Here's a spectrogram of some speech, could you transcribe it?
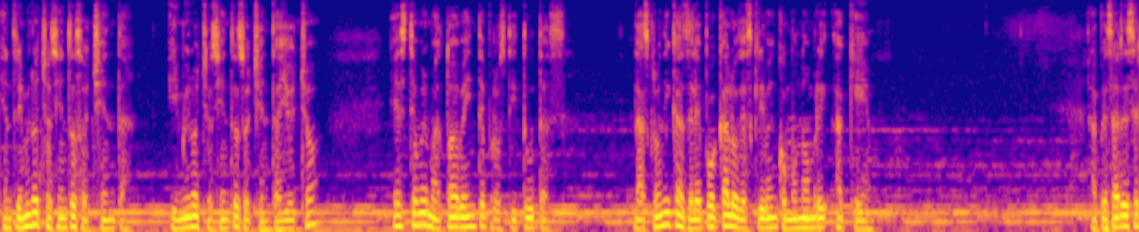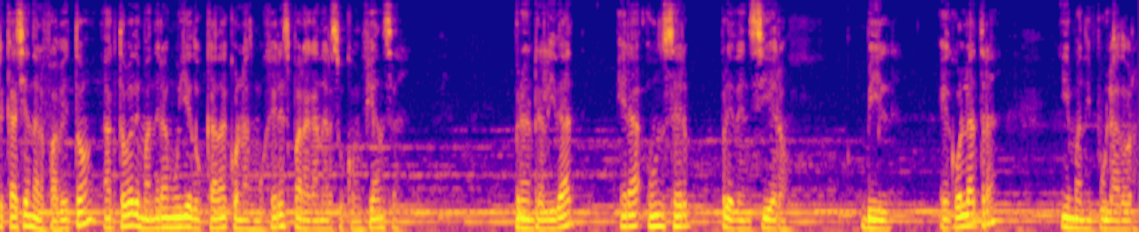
Entre 1880 y 1888, este hombre mató a 20 prostitutas. Las crónicas de la época lo describen como un hombre a que, a pesar de ser casi analfabeto, actuaba de manera muy educada con las mujeres para ganar su confianza. Pero en realidad era un ser predenciero, vil, ególatra y manipulador.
